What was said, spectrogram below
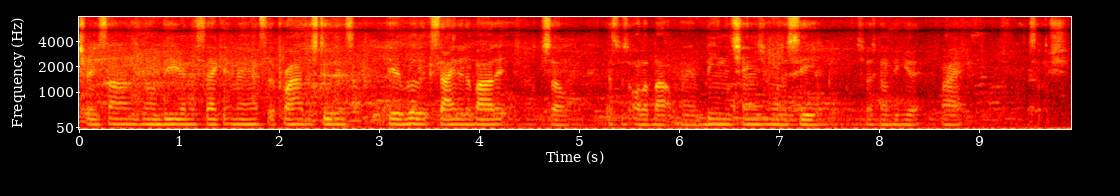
Trey Songz is gonna be here in a second, man. Surprise the students. They're really excited about it. So that's what it's all about, man. Being the change you want to see. So it's gonna be good. All right. So, shh,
